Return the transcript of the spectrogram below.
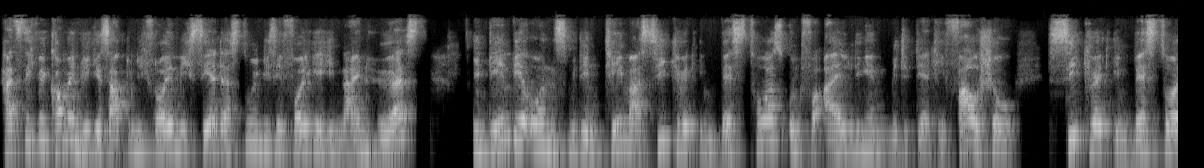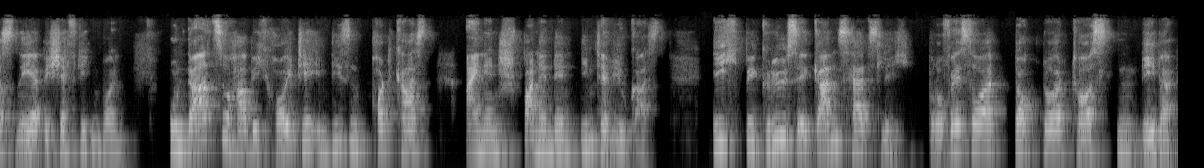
Herzlich willkommen, wie gesagt, und ich freue mich sehr, dass du in diese Folge hineinhörst, indem wir uns mit dem Thema Secret Investors und vor allen Dingen mit der TV-Show Secret Investors näher beschäftigen wollen. Und dazu habe ich heute in diesem Podcast einen spannenden Interviewgast. Ich begrüße ganz herzlich Professor Dr. Thorsten Weber.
